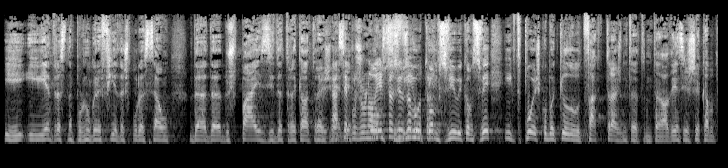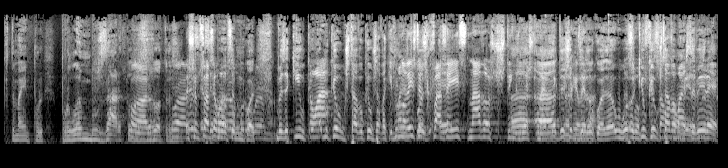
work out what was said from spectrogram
e, e entra-se na pornografia da exploração da, da, dos pais e daquela tragédia. Há sempre os jornalistas e os viu, Como se viu e como se vê, e depois, como aquilo de facto traz muita, muita audiência, acaba por, também por, por lambuzar todos claro, os outros. Claro. É, é, é, uma coisa. Mas aqui o que, o que eu gostava, o que eu gostava aqui Jornalistas que fazem é... isso, nada aos distingue ah, deste médico. Ah, Deixa-me dizer uma coisa. O, aqui o que eu gostava mais de saber é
